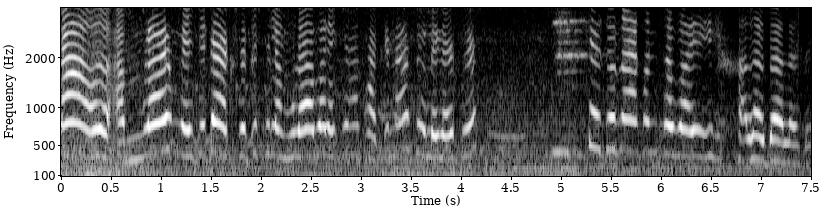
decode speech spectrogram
না? আমরা মেজেটা একসাথে ছিলাম ওরা আবার এখানে থাকে না চলে গেছে। সেজন্য এখন সবাই আলাদা আলাদা।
